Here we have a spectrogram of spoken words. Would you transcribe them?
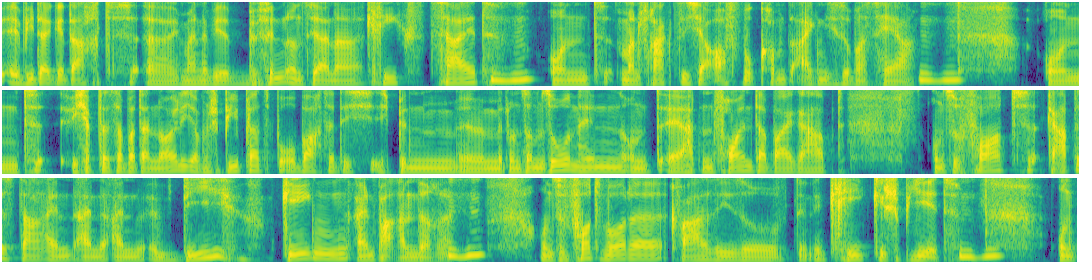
äh, wieder gedacht. Äh, ich meine, wir befinden uns ja in einer Kriegszeit mhm. und man fragt sich ja oft, wo kommt eigentlich sowas her? Mhm. Und ich habe das aber dann neulich auf dem Spielplatz beobachtet. Ich, ich bin äh, mit unserem Sohn hin und er hat einen Freund dabei gehabt. Und sofort gab es da ein, ein, ein Die gegen ein paar andere. Mhm. Und sofort wurde quasi so ein Krieg gespielt. Mhm. Und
